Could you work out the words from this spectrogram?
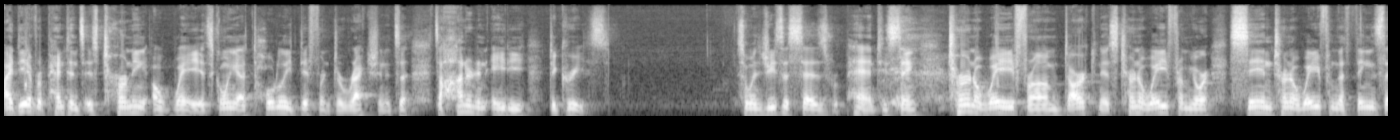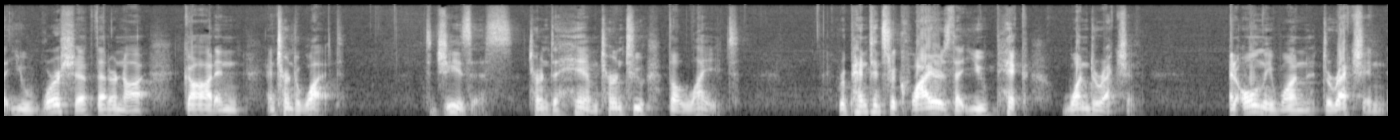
idea of repentance is turning away, it's going a totally different direction. It's, a, it's 180 degrees. So when Jesus says repent, he's saying turn away from darkness, turn away from your sin, turn away from the things that you worship that are not God, and, and turn to what? To Jesus. Turn to Him, turn to the light. Repentance requires that you pick one direction and only one direction.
